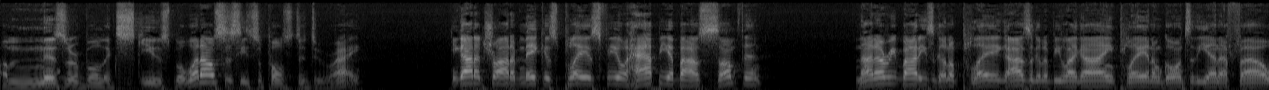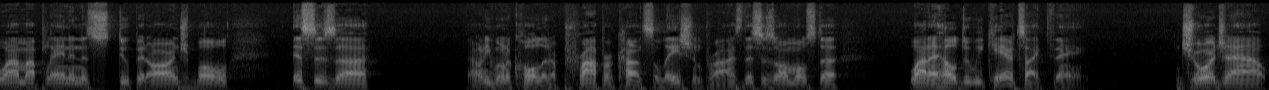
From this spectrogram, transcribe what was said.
a miserable excuse, but what else is he supposed to do, right? He got to try to make his players feel happy about something. Not everybody's going to play. Guys are going to be like, I ain't playing. I'm going to the NFL. Why am I playing in this stupid Orange Bowl? This is, uh, I don't even want to call it a proper consolation prize. This is almost a, why the hell do we care type thing. Georgia out,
